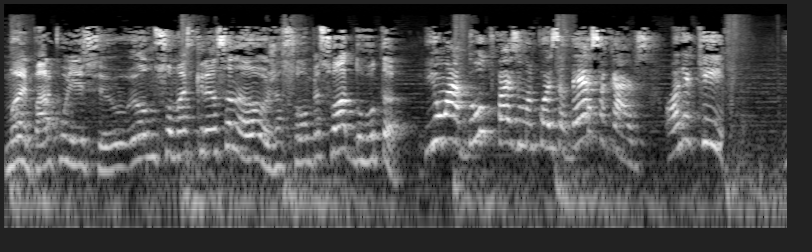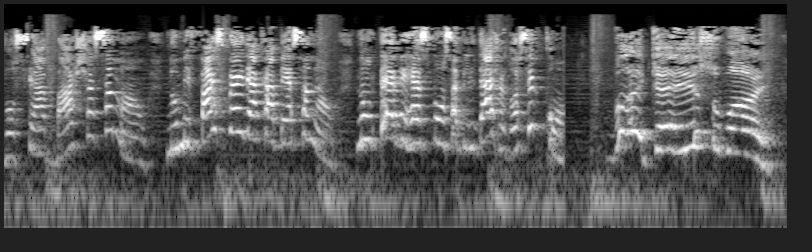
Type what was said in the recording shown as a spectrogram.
Mãe, para com isso. Eu, eu não sou mais criança, não. Eu já sou uma pessoa adulta. E um adulto faz uma coisa dessa, Carlos? Olha aqui. Você abaixa essa mão. Não me faz perder a cabeça, não. Não teve responsabilidade, agora você conta. Mãe, que é isso, mãe?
